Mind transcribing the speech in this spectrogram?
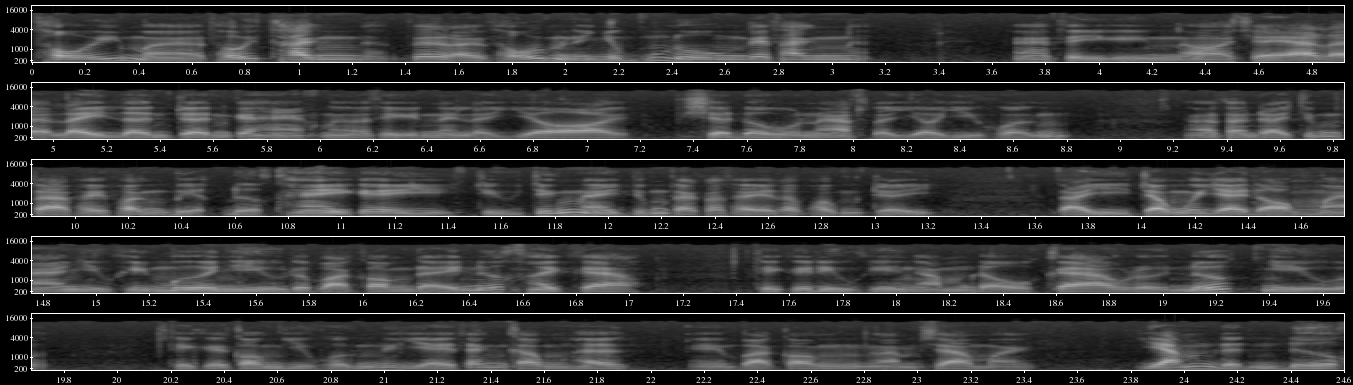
thối mà thối thân đó, tức là thối mà nó nhũng luôn cái thân đó, á, thì nó sẽ là lây lên trên cái hạt nữa thì cái này là do pseudomonas là do vi khuẩn. Đó, thành ra chúng ta phải phân biệt được hai cái triệu chứng này chúng ta có thể là phòng trị. Tại vì trong cái giai đoạn mạ nhiều khi mưa nhiều đó bà con để nước hơi cao thì cái điều kiện ẩm độ cao rồi nước nhiều đó, thì cái con vi khuẩn nó dễ tấn công hơn. Thì bà con làm sao mà giám định được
